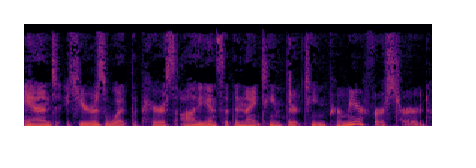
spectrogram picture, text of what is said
And here's what the Paris audience at the 1913 premiere first heard.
